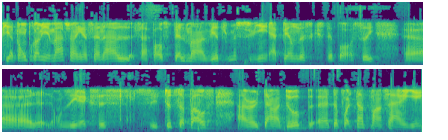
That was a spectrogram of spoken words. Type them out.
Puis à ton premier match en national, ça passe tellement vite. Je me souviens à peine de ce qui s'était passé. Euh, on dirait que c'est tout se passe à un temps double. Euh, T'as pas le temps de penser à rien.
